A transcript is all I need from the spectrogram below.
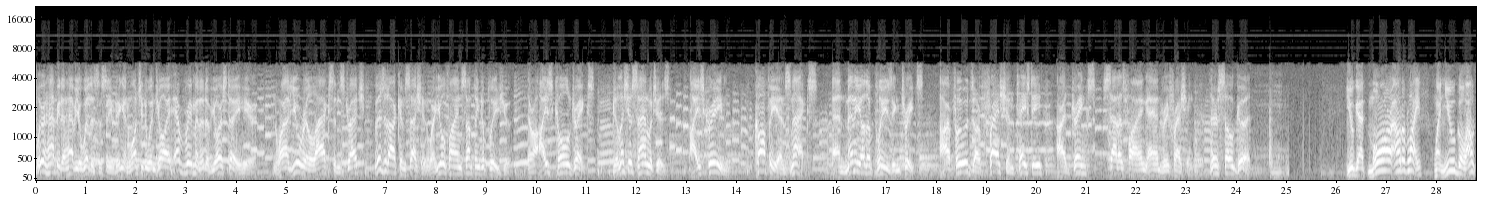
We're happy to have you with us this evening and want you to enjoy every minute of your stay here. And while you relax and stretch, visit our concession where you'll find something to please you. There are ice cold drinks, delicious sandwiches, ice cream, coffee and snacks, and many other pleasing treats. Our foods are fresh and tasty, our drinks satisfying and refreshing. They're so good. You get more out of life when you go out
